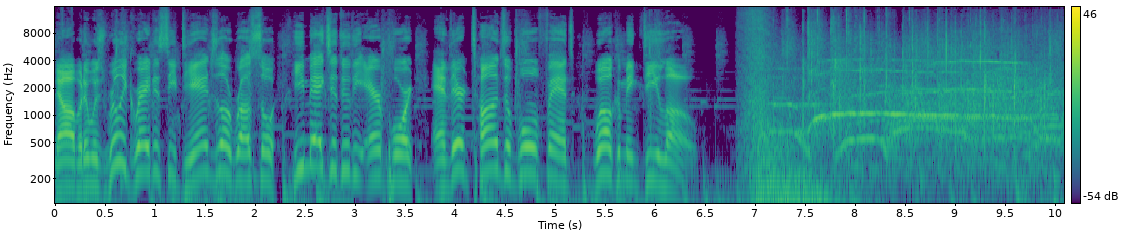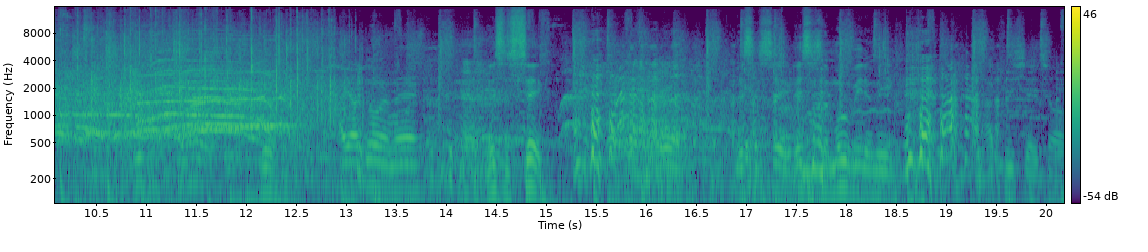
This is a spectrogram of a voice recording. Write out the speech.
No, but it was really great to see D'Angelo Russell. He makes it through the airport, and there are tons of Wolf fans welcoming D'Lo. How y'all doing, man? This is sick. This is sick. This is a movie to me. I appreciate y'all.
